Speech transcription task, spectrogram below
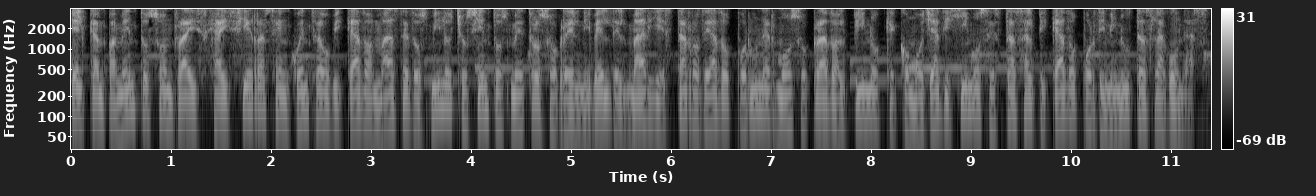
El campamento Sunrise High Sierra se encuentra ubicado a más de 2.800 metros sobre el nivel del mar y está rodeado por un hermoso prado alpino que como ya dijimos está salpicado por diminutas lagunas.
